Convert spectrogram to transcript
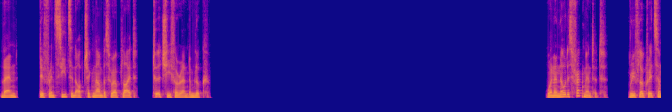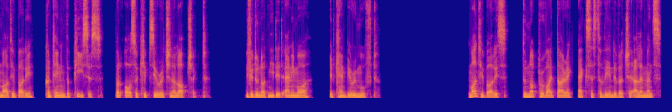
Then, different seeds and object numbers were applied to achieve a random look. When a node is fragmented, RealFlow creates a multibody containing the pieces, but also keeps the original object. If you do not need it anymore, it can be removed. Multibodies do not provide direct access to the individual elements,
